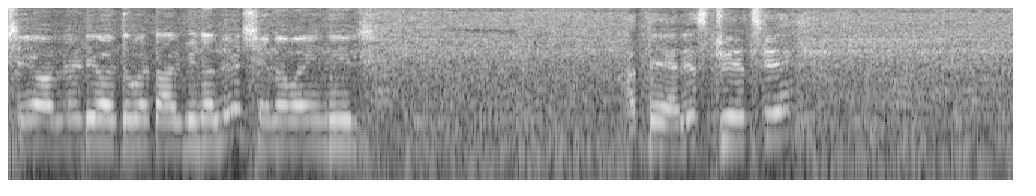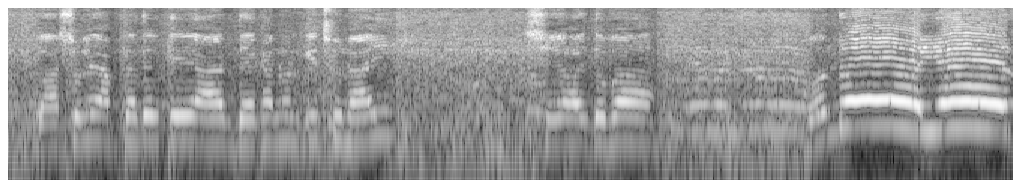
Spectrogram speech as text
সে অলরেডি হয়তো বা টার্মিনালে সেনাবাহিনীর হাতে অ্যারেস্ট হয়েছে। তো আসলে আপনাদেরকে আর দেখানোর কিছু নাই। সে হয়তো বা বন্ধু ইয়েস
